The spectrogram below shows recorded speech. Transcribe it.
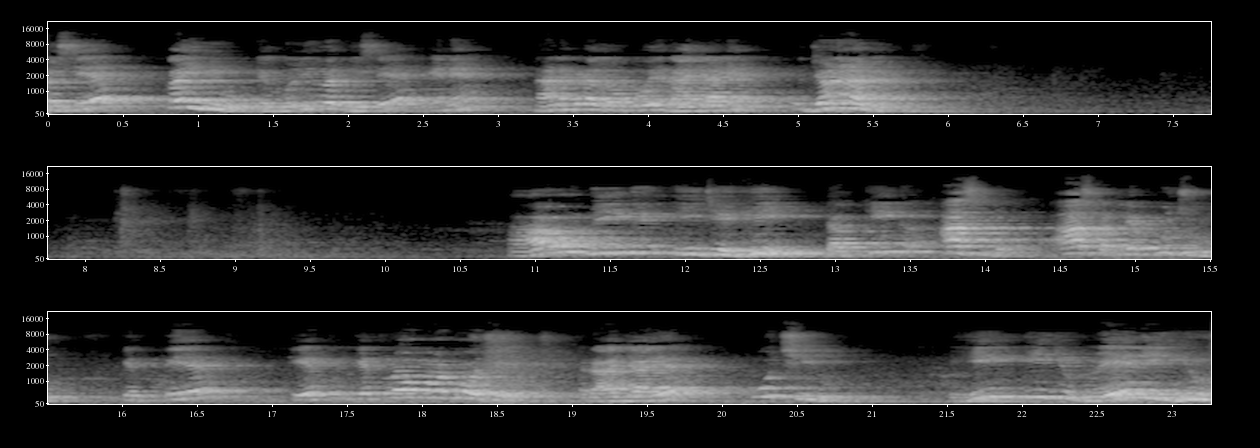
વિશે કહ્યું કે ગુલિવર વિશે એને નાનકડા લોકોએ રાજાને જણાવ્યું how big is he the king asked ask એટલે પૂછવું કે તે કે- કેટલો મોટો છે? રાજાએ પૂછ્યું he is very huge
